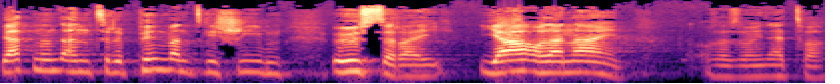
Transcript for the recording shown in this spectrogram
Wir hatten uns an unsere Pinnwand geschrieben, Österreich, ja oder nein? Oder so in etwa.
